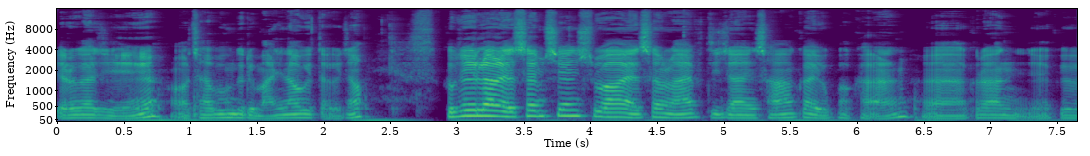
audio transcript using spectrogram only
여러 가지 어, 자본들이 많이 나오겠다 그죠? 금요일 날 SMCNC와 SM 라이프 디자인 상한가에 육박한 에, 그러한 이제 그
